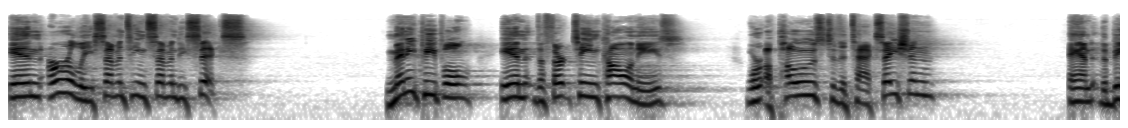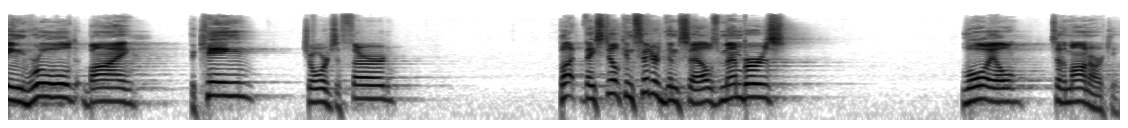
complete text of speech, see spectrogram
in early 1776, many people in the 13 colonies were opposed to the taxation and the being ruled by the king, George III. But they still considered themselves members loyal to the monarchy.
